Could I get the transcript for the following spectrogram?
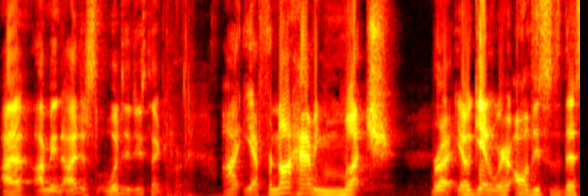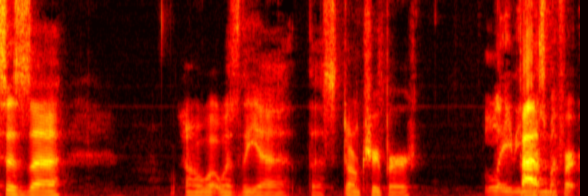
I I mean, I just what did you think of her? I, yeah, for not having much. Right. You know, again, where oh, this is this is uh, oh, what was the uh the stormtrooper lady from Phasma. the fir-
